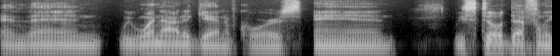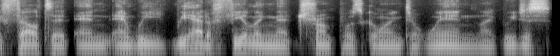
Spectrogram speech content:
and then we went out again, of course, and we still definitely felt it. And and we we had a feeling that Trump was going to win. Like we just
